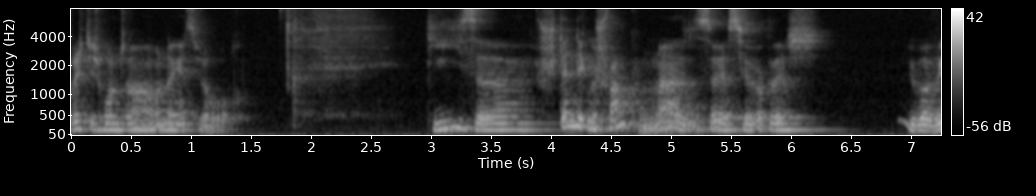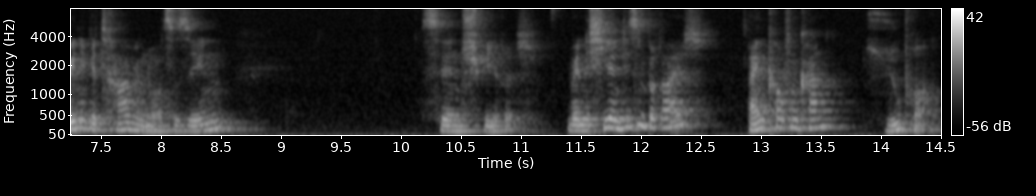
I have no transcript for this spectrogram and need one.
richtig runter und dann geht es wieder hoch diese ständigen Schwankungen, ne, also das ist jetzt hier wirklich über wenige Tage nur zu sehen, sind schwierig. Wenn ich hier in diesem Bereich einkaufen kann, super.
